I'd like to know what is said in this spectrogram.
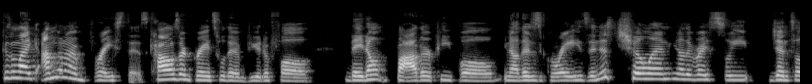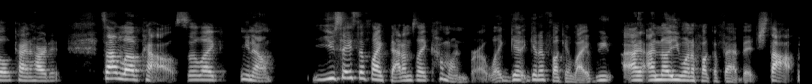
because I'm like, I'm gonna embrace this. Cows are graceful, they're beautiful they don't bother people. You know, they're just grazing, just chilling. You know, they're very sweet, gentle, kind hearted. So I love cows. So like, you know, you say stuff like that. I'm like, come on, bro. Like, get get a fucking life. We, I, I know you want to fuck a fat bitch. Stop.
